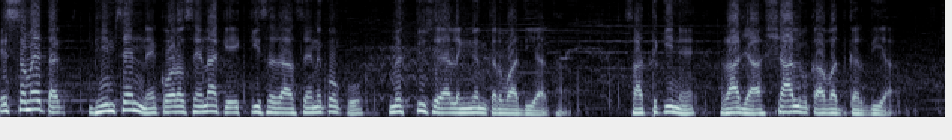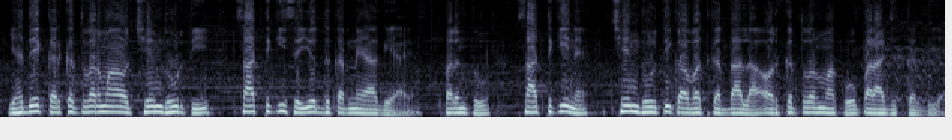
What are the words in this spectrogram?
इस समय तक भीमसेन ने कौरव सेना के इक्कीस हज़ार सैनिकों को मृत्यु से आलिंगन करवा दिया था। सात्विकी ने राजा शाल्व का वध कर दिया। यह देखकर कृतवर्मा और छेमधूर्ति सात्विकी से युद्ध करने आगे आए। परंतु सात्विकी ने छेमधूर्ति का वध कर डाला और कृतवर्मा को पराजित कर दिया,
